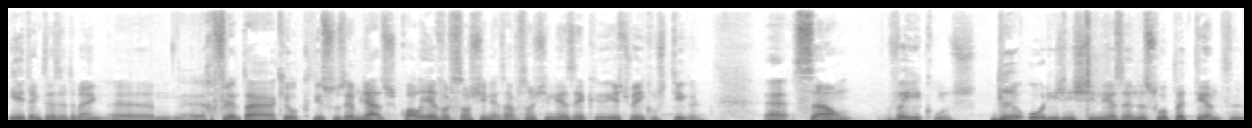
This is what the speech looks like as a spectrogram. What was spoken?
E tenho que trazer também, uh, referente àquilo que disse o Zé Milhares, qual é a versão chinesa? A versão chinesa é que estes veículos Tigre são veículos de origem chinesa na sua patente,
